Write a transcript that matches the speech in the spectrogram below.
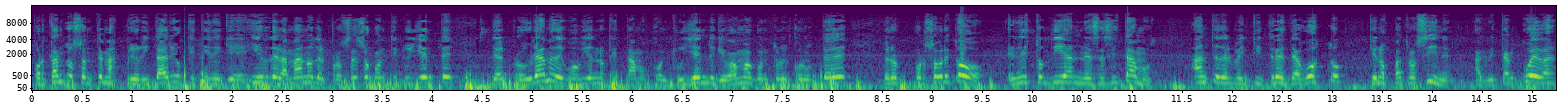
por tanto, son temas prioritarios que tienen que ir de la mano del proceso constituyente, del programa de gobierno que estamos construyendo y que vamos a construir con ustedes, pero por sobre todo, en estos días necesitamos, antes del 23 de agosto, que nos patrocinen a Cristian Cuevas,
